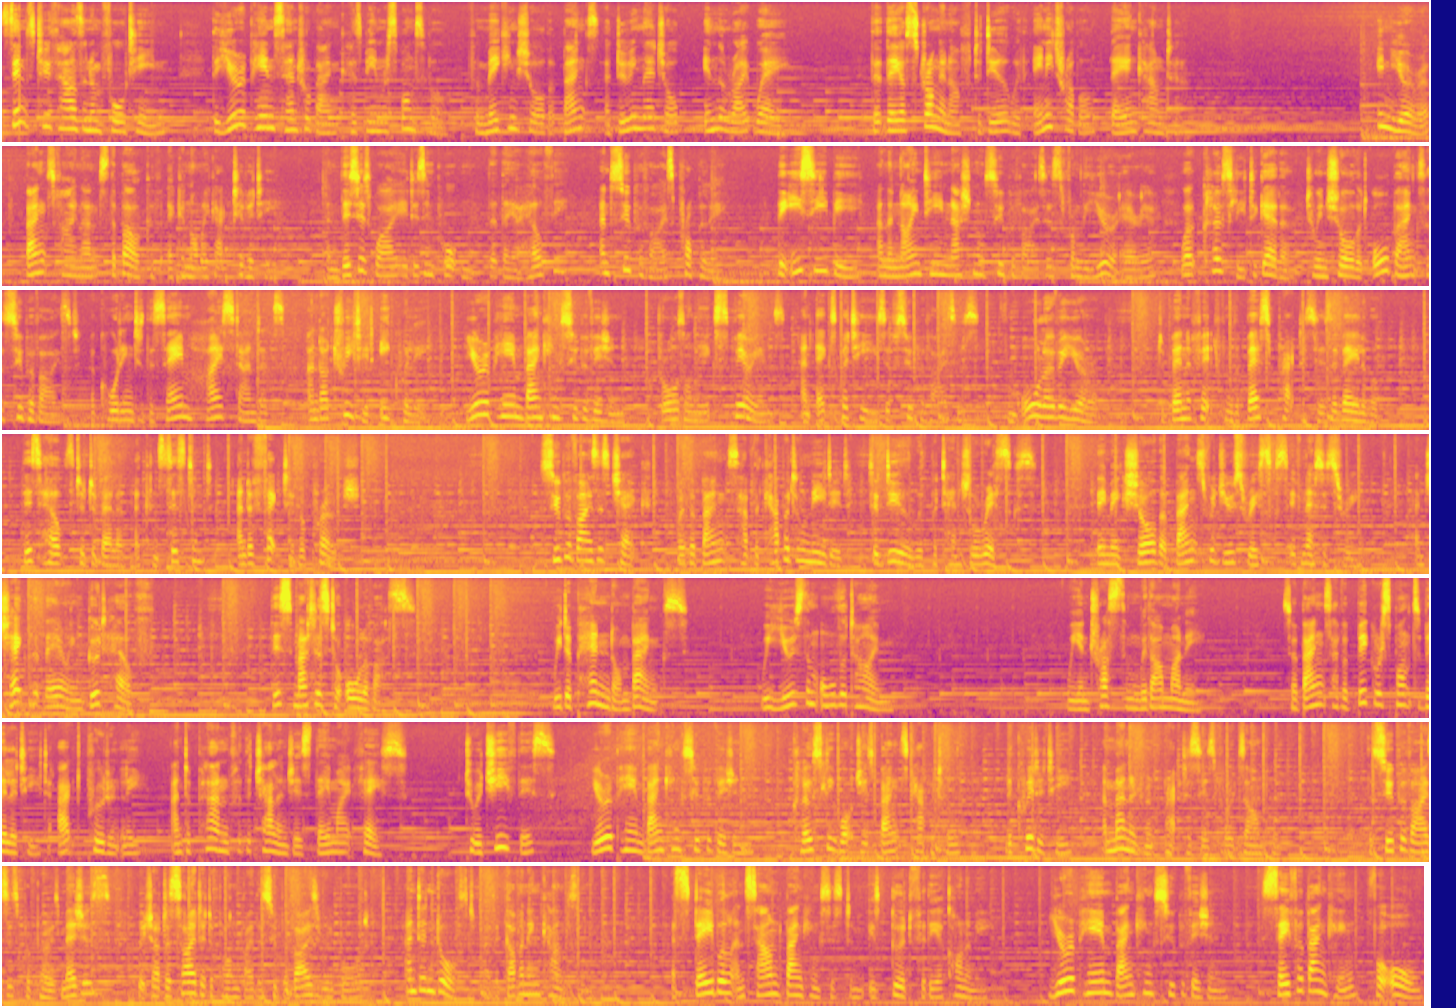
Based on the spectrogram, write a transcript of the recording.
Since 2014, the European Central Bank has been responsible for making sure that banks are doing their job in the right way, that they are strong enough to deal with any trouble they encounter. In Europe, banks finance the bulk of economic activity, and this is why it is important that they are healthy and supervised properly. The ECB and the 19 national supervisors from the euro area work closely together to ensure that all banks are supervised according to the same high standards and are treated equally. European banking supervision draws on the experience and expertise of supervisors from all over Europe to benefit from the best practices available. This helps to develop a consistent and effective approach. Supervisors check whether banks have the capital needed to deal with potential risks. They make sure that banks reduce risks if necessary and check that they are in good health. This matters to all of us. We depend on banks. We use them all the time. We entrust them with our money. So banks have a big responsibility to act prudently and to plan for the challenges they might face. To achieve this, European banking supervision closely watches banks' capital, liquidity and management practices, for example. The supervisors propose measures which are decided upon by the Supervisory Board and endorsed by the Governing Council. A stable and sound banking system is good for the economy. European banking supervision. Safer banking for all.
